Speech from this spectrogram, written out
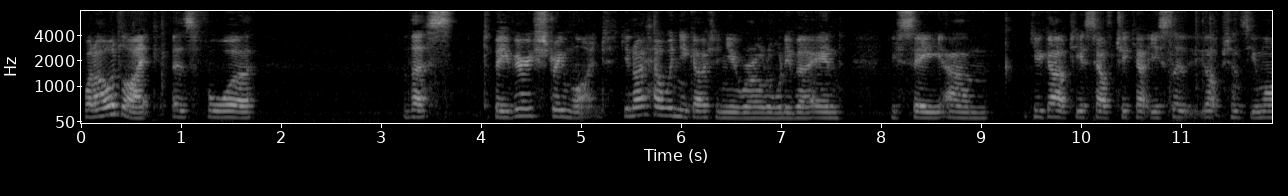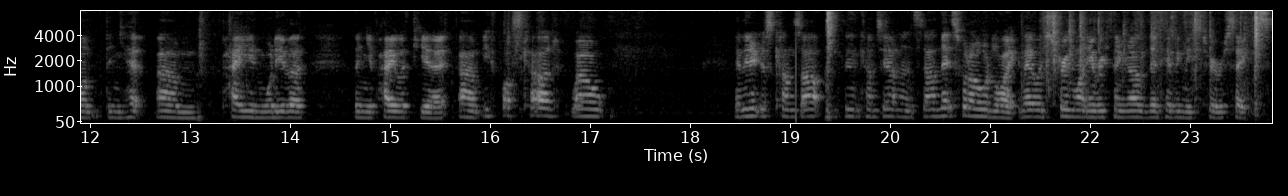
What I would like is for this to be very streamlined. You know how when you go to New World or whatever and you see, um, you go up to yourself, check out your options you want, then you hit um, pay and whatever, then you pay with your um, EFTPOS card. Well, and then it just comes up, then it comes out and it's done. That's what I would like. That would streamline everything other than having these two receipts.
